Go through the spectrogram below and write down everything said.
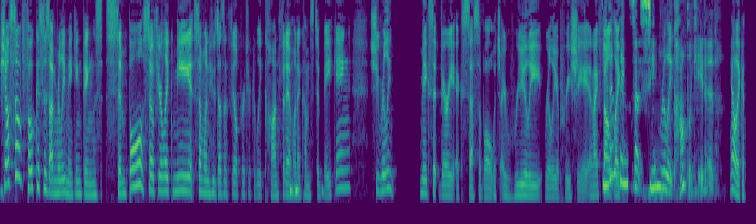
She also focuses on really making things simple. So if you're like me, someone who doesn't feel particularly confident when it mm-hmm. comes to baking, she really makes it very accessible, which I really, really appreciate. And I felt Even like things that seem really complicated. yeah, like a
